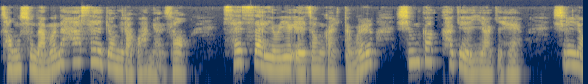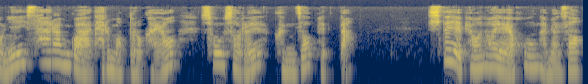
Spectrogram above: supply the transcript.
정수남은 하세경이라고 하면서 셋 사이의 애정 갈등을 심각하게 이야기해 신령이 사람과 다름없도록 하여 소설에 근접했다. 시대의 변화에 호응하면서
